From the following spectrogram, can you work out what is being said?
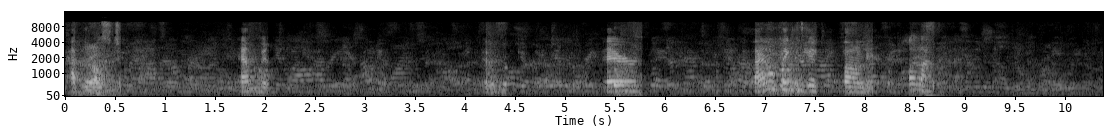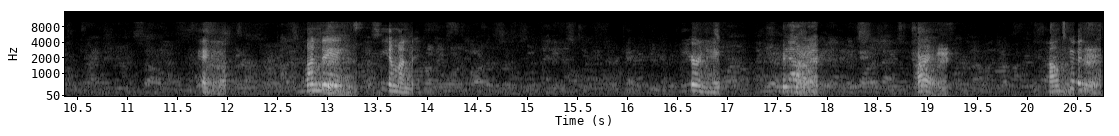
Have those two. F and. there. I don't think it's gonna take long. Okay. Monday, see you Monday. Here in Hawarden. All right. Sounds good.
